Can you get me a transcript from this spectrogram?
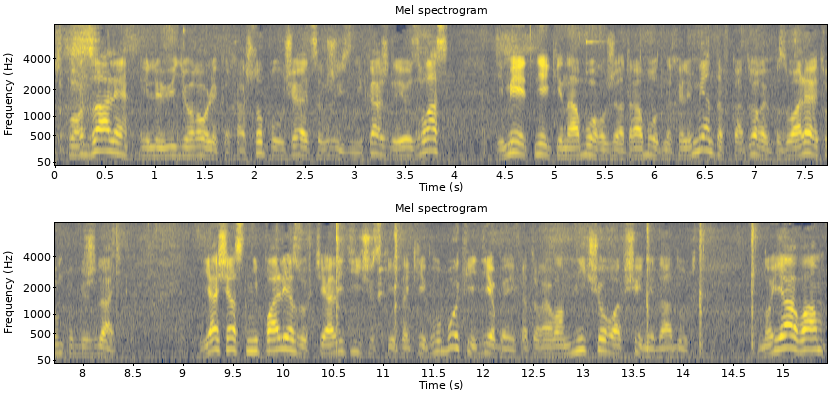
в спортзале или в видеороликах, а что получается в жизни. Каждый из вас имеет некий набор уже отработанных элементов, которые позволяют ему побеждать. Я сейчас не полезу в теоретические такие глубокие дебри, которые вам ничего вообще не дадут. Но я вам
